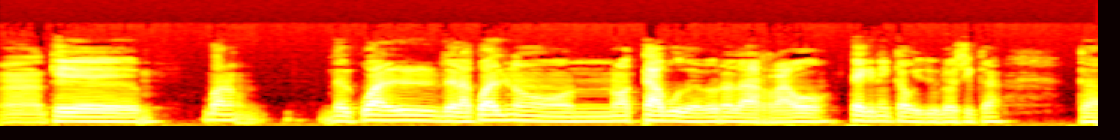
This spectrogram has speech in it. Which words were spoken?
eh, que bueno, del qual, de la qual no, no acabo de veure la raó tècnica o ideològica que,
